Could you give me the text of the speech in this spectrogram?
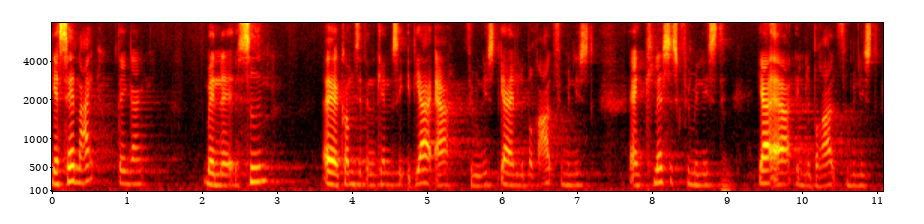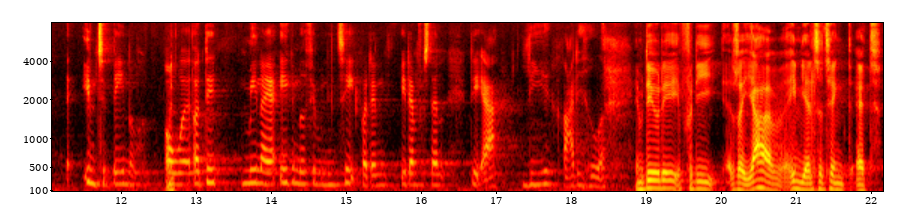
Jeg sagde nej dengang. Men uh, siden er jeg kommet til den kendelse, at jeg er feminist. Jeg er en liberal feminist. Er en klassisk feminist. Mm. Jeg er en liberal feminist ind til benet. Og, uh, og det mener jeg ikke med feminitet på den, i den forstand. Det er lige rettigheder. Jamen det er jo det, fordi altså, jeg har egentlig altid tænkt, at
